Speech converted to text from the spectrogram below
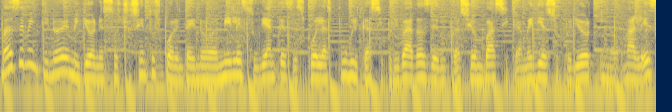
Más de 29.849.000 estudiantes de escuelas públicas y privadas de educación básica, media superior y normales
